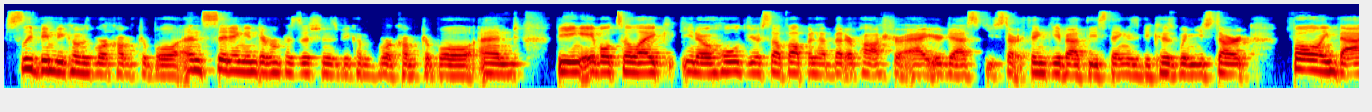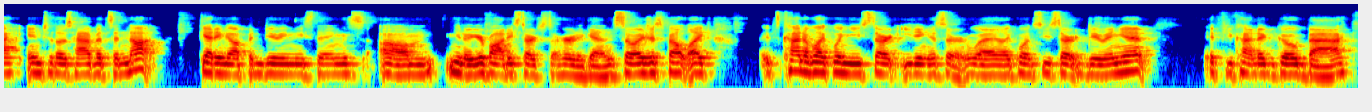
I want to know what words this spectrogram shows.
sleeping becomes more comfortable and sitting in different positions becomes more comfortable and being able to like you know hold yourself up and have better posture at your desk you start thinking about these things because when you start falling back into those habits and not getting up and doing these things um you know your body starts to hurt again. So i just felt like it's kind of like when you start eating a certain way like once you start doing it if you kind of go back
